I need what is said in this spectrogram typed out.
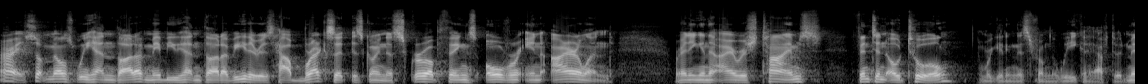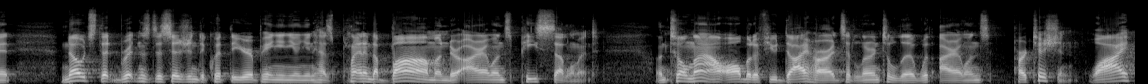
All right, something else we hadn't thought of, maybe you hadn't thought of either, is how Brexit is going to screw up things over in Ireland. Writing in the Irish Times, Fintan O'Toole, and we're getting this from the week, I have to admit, notes that Britain's decision to quit the European Union has planted a bomb under Ireland's peace settlement. Until now, all but a few diehards had learned to live with Ireland's partition. Why?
